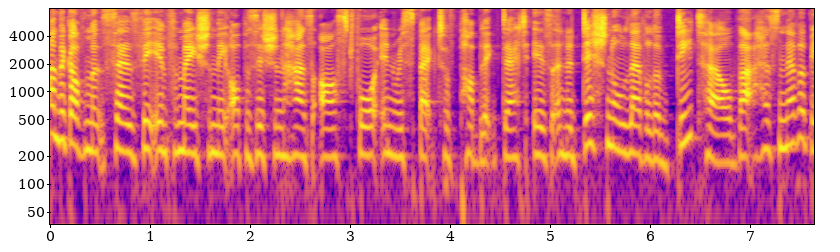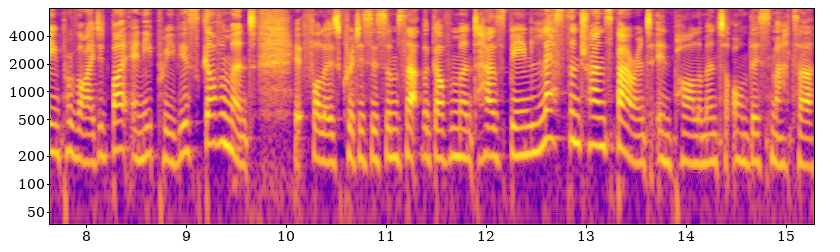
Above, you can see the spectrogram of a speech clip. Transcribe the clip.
And the government says the information the opposition has asked for in respect of public debt is an additional level of detail that has never been provided by any previous government. It follows criticisms that the government has been less than transparent in Parliament on this matter.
